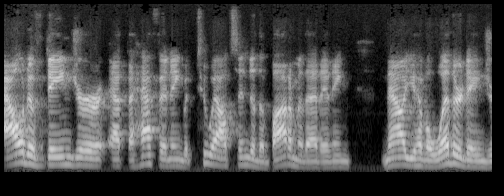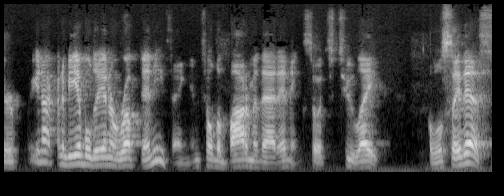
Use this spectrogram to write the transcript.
out of danger at the half inning, but two outs into the bottom of that inning, now you have a weather danger. You're not going to be able to interrupt anything until the bottom of that inning. So it's too late. I will say this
